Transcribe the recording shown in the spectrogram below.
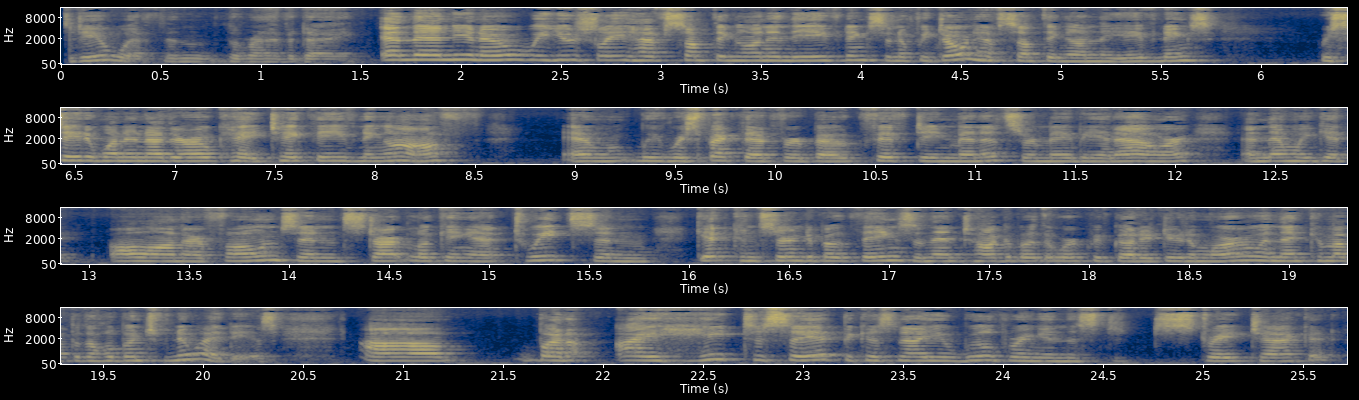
to deal with in the run of a day. And then, you know, we usually have something on in the evenings. And if we don't have something on the evenings, we say to one another, okay, take the evening off and we respect that for about 15 minutes or maybe an hour and then we get all on our phones and start looking at tweets and get concerned about things and then talk about the work we've got to do tomorrow and then come up with a whole bunch of new ideas. Uh, but i hate to say it because now you will bring in this straight jacket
